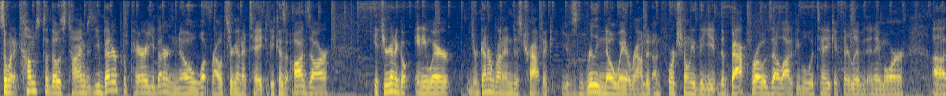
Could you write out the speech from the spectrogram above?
So when it comes to those times, you better prepare, you better know what routes you're gonna take because odds are, if you're gonna go anywhere, you're gonna run into this traffic. There's really no way around it. Unfortunately, the, the back roads that a lot of people would take if they live in a more uh,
